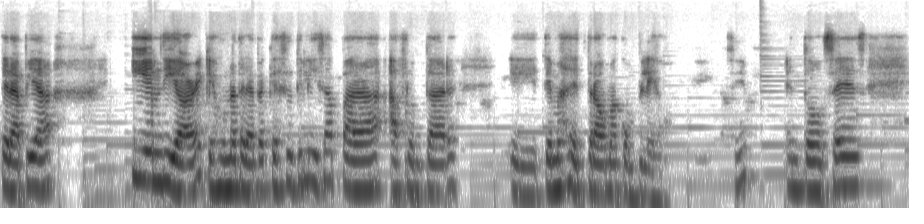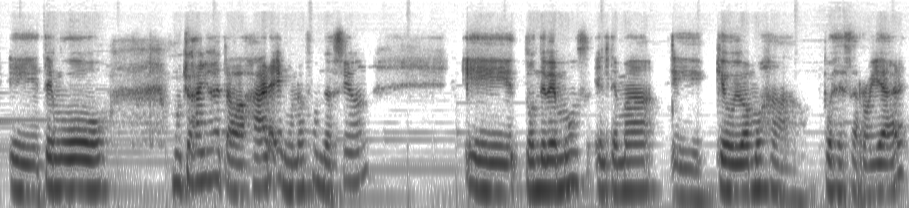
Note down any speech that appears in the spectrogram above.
terapia EMDR, que es una terapia que se utiliza para afrontar eh, temas de trauma complejo. ¿sí? Entonces, eh, tengo muchos años de trabajar en una fundación eh, donde vemos el tema que hoy vamos a pues, desarrollar.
